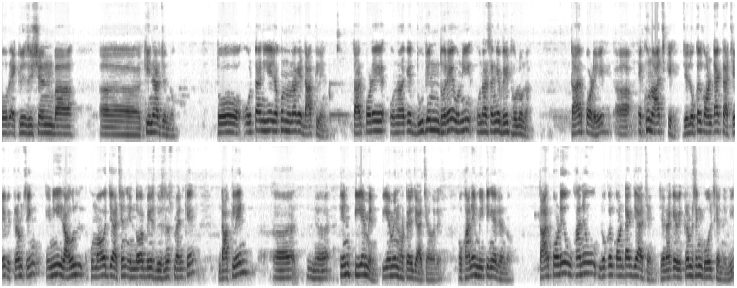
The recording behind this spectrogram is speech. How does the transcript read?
ওর অ্যাকুইজিশন বা কেনার জন্য। তো ওটা নিয়ে যখন ওনাকে ডাকলেন, তারপরে ওনাকে দুদিন ধরে উনি ওনার সঙ্গে ভেট হলো না। তারপরে এখন আজকে যে লোকাল কন্ট্যাক্ট আছে বিক্রম সিং, ইনি রাহুল কুমাওয়াত যে আছেন ইন্দোর বেসড বিজনেসম্যানকে ডাকলেন ইন পিএমএন পিএমএন হোটেল যে আছে আমাদের, ওখানে মিটিংয়ের জন্য। তারপরে ওখানেও লোকাল কন্ট্যাক্ট যে আছেন, যেনাকে বিক্রম সিং বলছেন ইনি,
